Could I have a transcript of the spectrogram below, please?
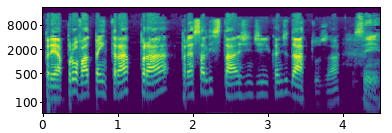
pré-aprovado para entrar para essa listagem de candidatos. Né? Sim.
